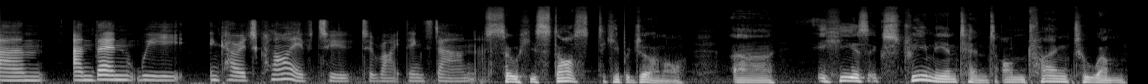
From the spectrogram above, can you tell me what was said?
Um, and then we encouraged Clive to, to write things down. So he starts to keep a journal. Uh, he is extremely intent on trying to um,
